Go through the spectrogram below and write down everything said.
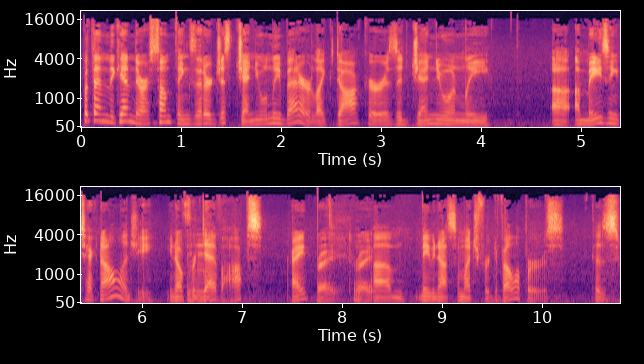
But then again, there are some things that are just genuinely better. Like Docker is a genuinely uh, amazing technology, you know, for DevOps, right? Right, right. Um, maybe not so much for developers because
